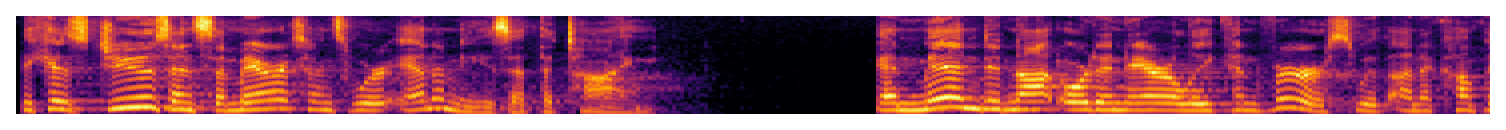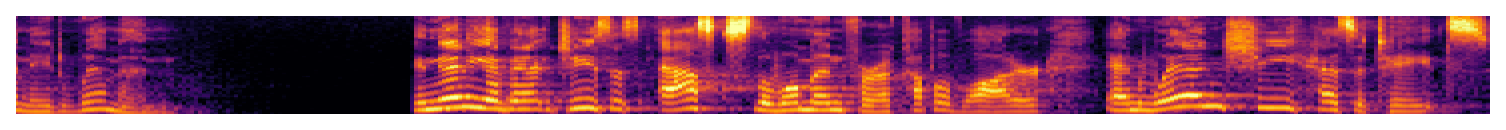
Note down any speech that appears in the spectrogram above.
because Jews and Samaritans were enemies at the time, and men did not ordinarily converse with unaccompanied women. In any event, Jesus asks the woman for a cup of water, and when she hesitates,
